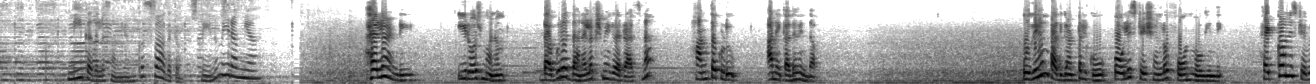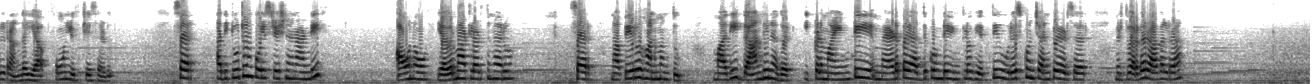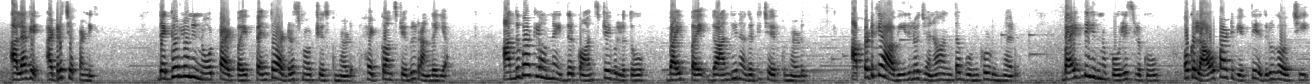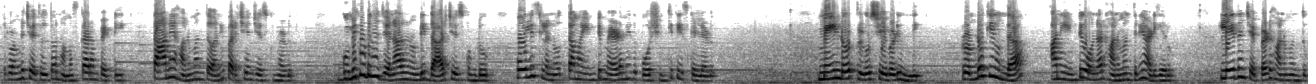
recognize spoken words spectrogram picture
మీ కథల సమయంకు స్వాగతం. నేను మీ రమ్య. హలో అండి. ఈరోజు మనం డబుర ధనలక్ష్మి గారు రాసిన హంతకుడు అనే కథ విందాం. ఉదయం పది గంటలకు పోలీస్ స్టేషన్లో ఫోన్ మోగింది. Head constable Rangaiah phone lift చేశాడు. సార్ అది టూ టౌన్ పోలీస్ స్టేషనేనా అండి? అవును. ఎవరు మాట్లాడుతున్నారు? సార్ నా పేరు హనుమంతు. మాది గాంధీనగర్. ఇక్కడ మా ఇంటి మేడపై అద్దెకుండే ఇంట్లో వ్యక్తి ఊరేసుకొని చనిపోయాడు సార్. మీరు త్వరగా రాగలరా? అలాగే అడ్రస్ చెప్పండి. దగ్గరలోని నోట్ ప్యాడ్పై పెన్తో అడ్రస్ నోట్ చేసుకున్నాడు హెడ్ కానిస్టేబుల్ రంగయ్య. అందుబాటులో ఉన్న ఇద్దరు కానిస్టేబుళ్ళతో బైక్పై గాంధీనగర్కి చేరుకున్నాడు. అప్పటికే ఆ వీధిలో జనం అంతా గుమికూడున్నారు బైక్ దిగిన పోలీసులకు ఒక లావుపాటి వ్యక్తి ఎదురుగా వచ్చి రెండు చేతులతో నమస్కారం పెట్టి తానే హనుమంతు అని పరిచయం చేసుకున్నాడు. గుమికుడిన జనాల నుండి దారి చేసుకుంటూ పోలీసులను తమ ఇంటి మేడ మీద పోర్షన్కి తీసుకెళ్ళాడు మెయిన్ డోర్ క్లోజ్ చేయబడి ఉంది. రెండోకి ఉందా? అని ఇంటి ఓనర్ హనుమంతుని అడిగారు. లేదని చెప్పాడు హనుమంతు.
